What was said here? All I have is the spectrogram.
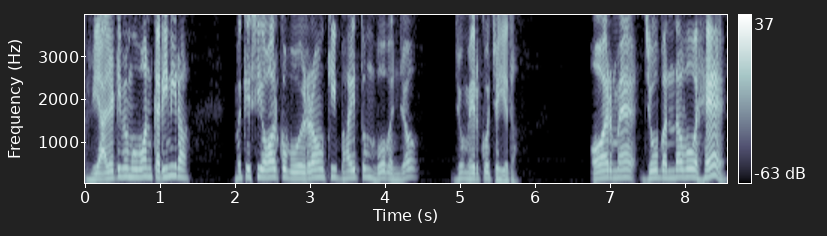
रियलिटी में मूव ऑन कर ही नहीं रहा। मैं किसी और को बोल रहा हूँ कि, भाई तुम वो बन जाओ जो मेरे को चाहिए था। और मैं जो बंदा वो है,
